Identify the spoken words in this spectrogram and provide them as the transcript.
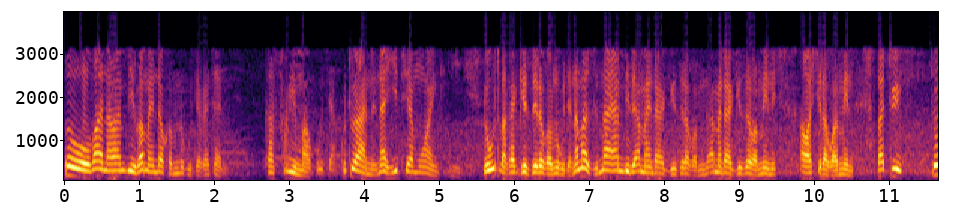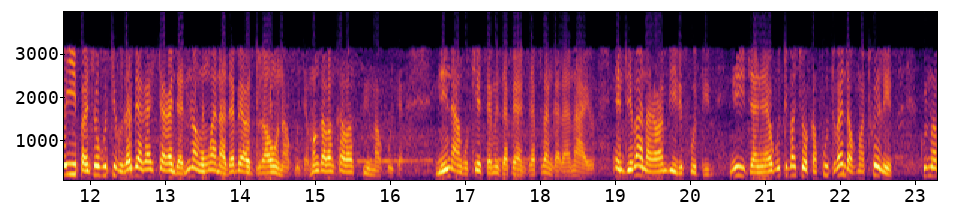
so vana vambiri vamaenda kwamene kuja kachani kaswima kuja kuti ane na hiti ya muwangi iyi yokuti vakagezera kwamene kuja namadzimai ambiri amaenda akagezera kwamene amaenda akagezera kwamene awashira kwamene. But choipa nchokuti kuzabe akachita kanjani ninango mwana azabe adhurauna kuja manga vanka vaswima kuja nini ango kesi amene zape ndizapesangana nayo. And vana vambiri futi niita nyaya yokuti vachoka futi vaenda kuma toilets kuli ma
